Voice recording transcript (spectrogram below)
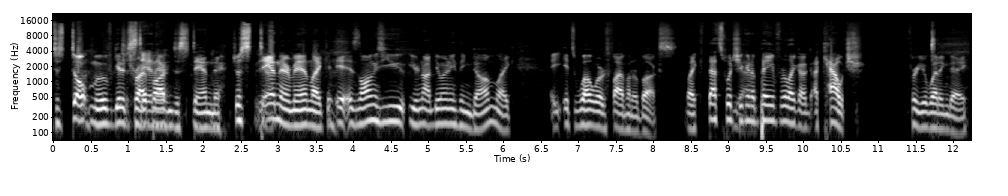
Just don't move. Get a Just tripod and just stand there. Just Yeah. stand there, man. Like i as long as you you're not doing anything dumb, like it's well worth five hundred bucks. Like that's what you're gonna pay for like a, a couch for your wedding day,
